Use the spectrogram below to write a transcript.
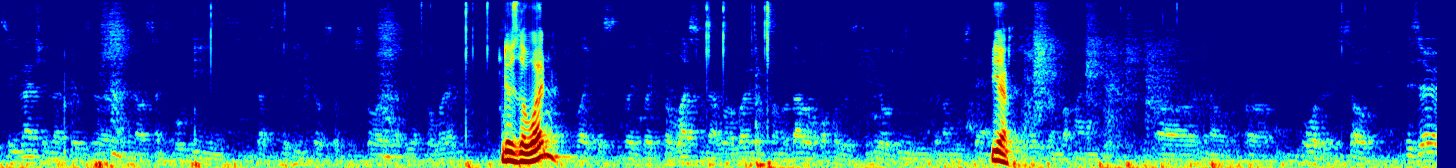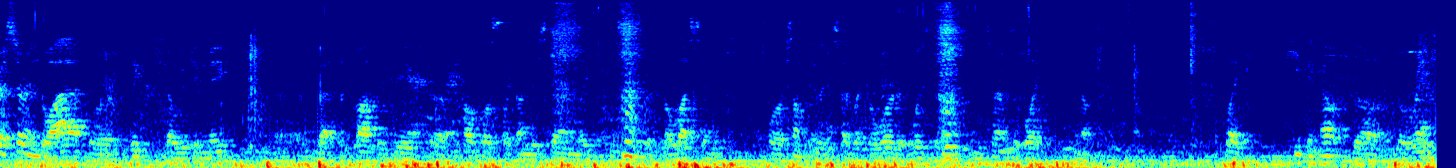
So you mentioned that there's a, you know, a sense of obedience. That's the ethos of the story that we have to There's the what? Like this, like, like the lesson that we're learning from the Battle of Uhud is to be obedient and understand. Yeah. There's wisdom behind, uh, you know, uh, orders. So is there a certain dua or dhikr that we can make uh, that the Prophet gave to help us like understand like the lesson or something that he said like a word of wisdom in terms of like you know like keeping out the the rank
